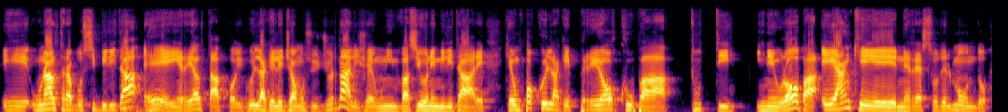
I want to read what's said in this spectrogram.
E un'altra possibilità è in realtà poi quella che leggiamo sui giornali, cioè un'invasione militare, che è un po' quella che preoccupa tutti in Europa e anche nel resto del mondo.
